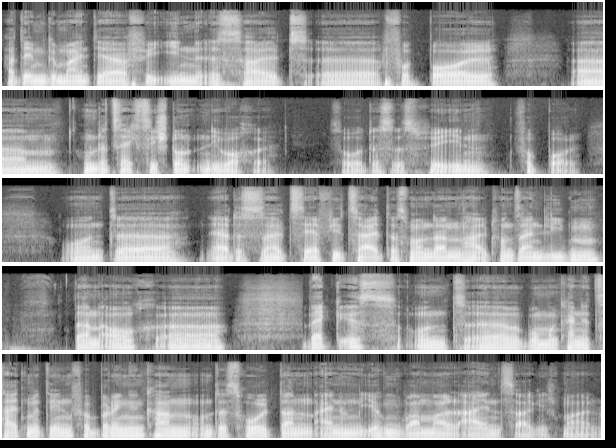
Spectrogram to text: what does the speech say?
hat eben gemeint, ja, für ihn ist halt äh, Football ähm, 160 Stunden die Woche. So, das ist für ihn Football. Und äh, ja, das ist halt sehr viel Zeit, dass man dann halt von seinen Lieben dann auch äh, weg ist und äh, wo man keine Zeit mit denen verbringen kann und es holt dann einem irgendwann mal ein, sage ich mal.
